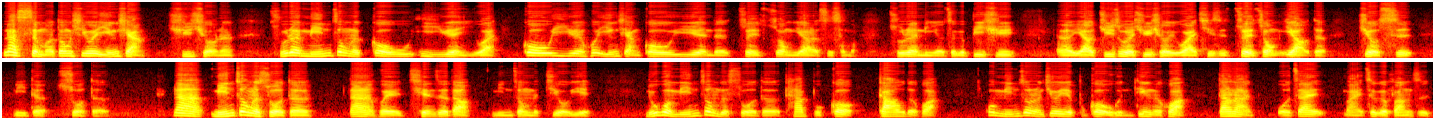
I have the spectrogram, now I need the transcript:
那什么东西会影响需求呢？除了民众的购物意愿以外，购物意愿会影响购物意愿的最重要的是什么？除了你有这个必须呃要居住的需求以外，其实最重要的就是你的所得。那民众的所得当然会牵涉到民众的就业。如果民众的所得它不够，高的话，或民众的就业不够稳定的话，当然我在买这个房子，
